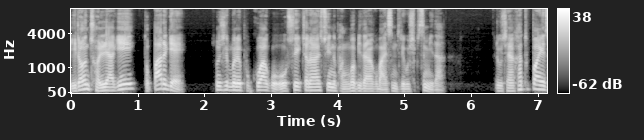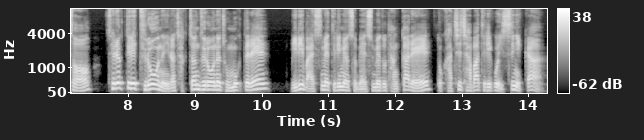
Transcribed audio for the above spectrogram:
이런 전략이 더 빠르게 손실분을 복구하고 수익 전환할 수 있는 방법이다라고 말씀드리고 싶습니다. 그리고 제가 카톡방에서 세력들이 들어오는 이런 작전 들어오는 종목들을 미리 말씀해 드리면서 매수 매도 단가를 또 같이 잡아 드리고 있으니까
